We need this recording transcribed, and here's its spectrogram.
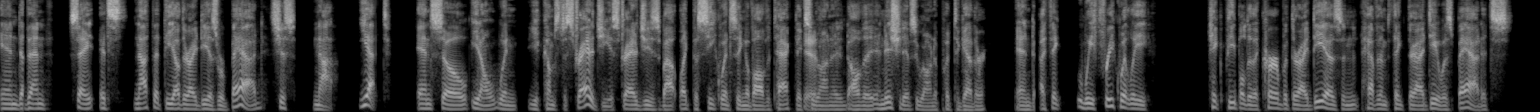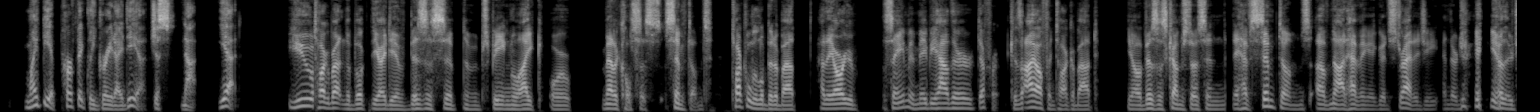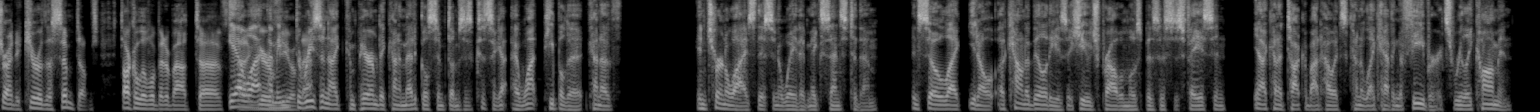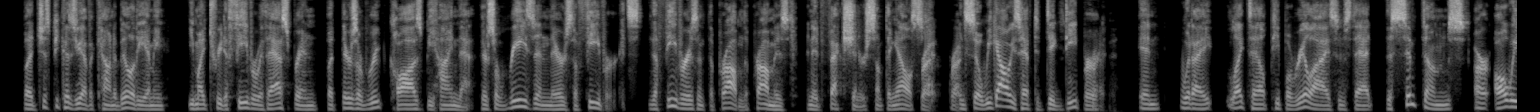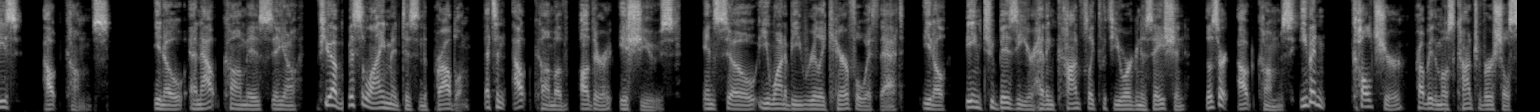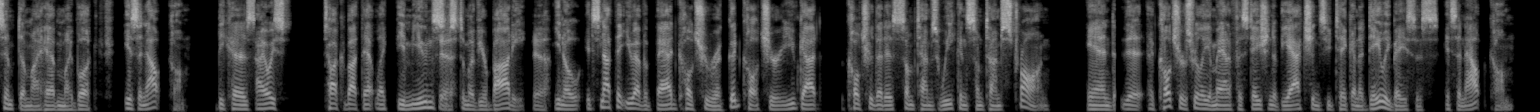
And then say it's not that the other ideas were bad, it's just not yet. And so, you know, when it comes to strategy, a strategy is about like the sequencing of all the tactics we Yeah. want to, all the initiatives we want to put together. And I think we frequently kick people to the curb with their ideas and have them think their idea was bad. It's might be a perfectly great idea, just not yet. you talk about in the book the idea of business symptoms being like or medical sys- symptoms. Talk a little bit about how they are the same and maybe how they're different. Because I often talk about, you know, a business comes to us and they have symptoms of not having a good strategy, and they're, you know, they're trying to cure the symptoms. Talk a little bit about, uh, Yeah. uh, Well, I- your I view mean, the that. reason I compare them to kind of medical symptoms is because I, I want people to kind of internalize this in a way that makes sense to them. And so, like, you know, accountability is a huge problem most businesses face. And, you know, I kind of talk about how it's kind of like having a fever. It's really common. But just because you have accountability, I mean, you might treat a fever with aspirin, but there's a root cause behind that. There's a reason there's a fever. It's the fever isn't the problem. The problem is an infection or something else. right, right, And so we always have to dig deeper. right. And what I like to help people realize is that the symptoms are always outcomes. You know, an outcome is, you know, if you have misalignment isn't the problem. That's an outcome of other issues. And so you want to be really careful with that. You know, being too busy or having conflict with the organization, those are outcomes. Even culture, probably the most controversial symptom I have in my book, is an outcome because I always talk about that like the immune Yeah. system of your body. Yeah. You know, it's not that you have a bad culture or a good culture. You've got a culture that is sometimes weak and sometimes strong. And the a culture is really a manifestation of the actions you take on a daily basis. It's an outcome.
